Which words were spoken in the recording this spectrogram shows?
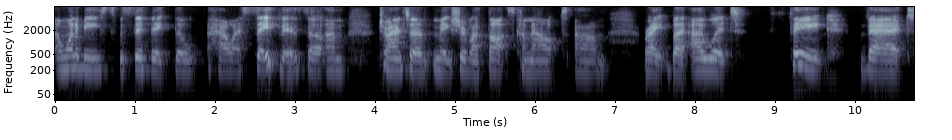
I want to be specific the how I say this. So I'm trying to make sure my thoughts come out um, right. But I would think that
